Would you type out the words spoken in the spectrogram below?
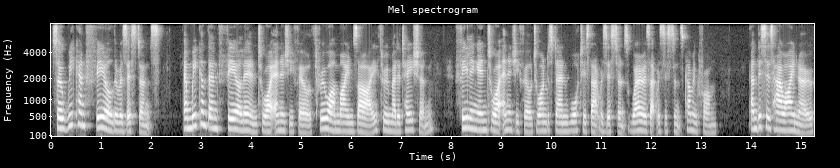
So we can feel the resistance and we can then feel into our energy field through our mind's eye, through meditation, feeling into our energy field to understand what is that resistance, where is that resistance coming from. And this is how I know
